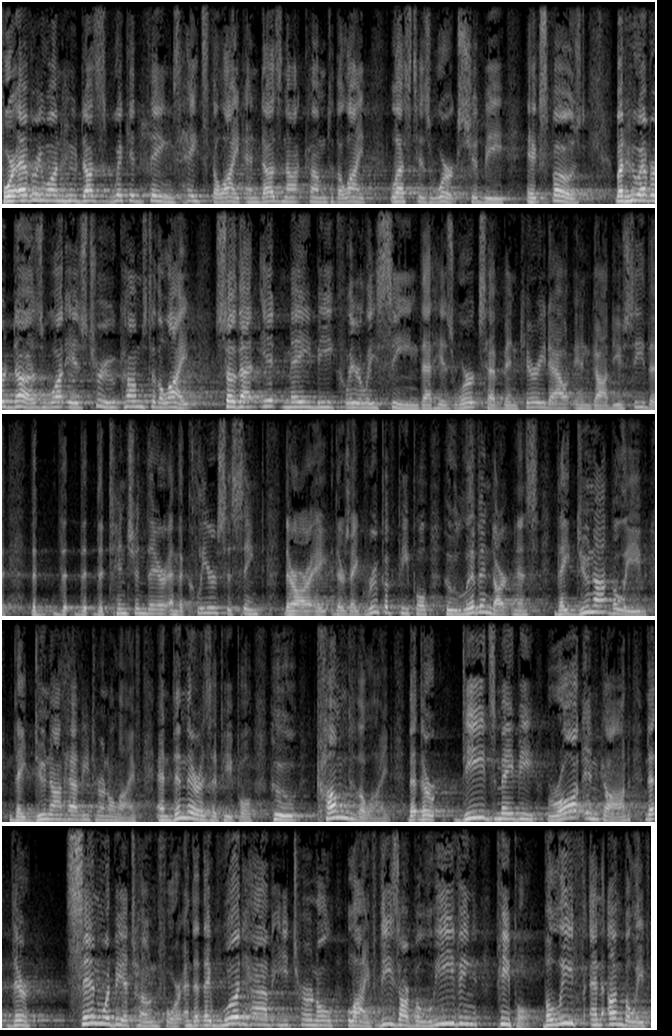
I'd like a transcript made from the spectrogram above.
For everyone who does wicked things hates the light and does not come to the light, lest his works should be exposed. But whoever does what is true comes to the light so that it may be clearly seen that his works have been carried out in God. Do you see the, the, the, the, the tension there and the clear, succinct? There are a, there's a group of people who live in darkness, they do not believe, they do not have eternal life. And then there is a people who come to the light, that their deeds may be wrought in God, that their sin would be atoned for and that they would have eternal life. These are believing people, belief and unbelief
